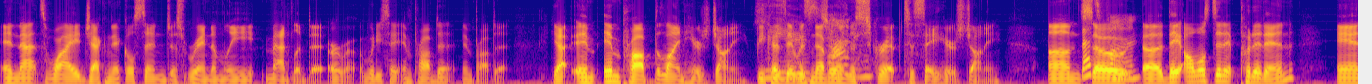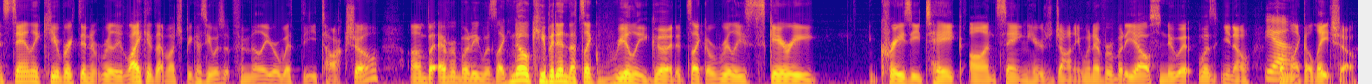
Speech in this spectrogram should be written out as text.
and that's why Jack Nicholson just randomly mad libbed it, or what do you say, improved it, improved it. Yeah, Im- improv the line "Here's Johnny" because it was Here's never in the script to say "Here's Johnny." Um, so uh, they almost didn't put it in, and Stanley Kubrick didn't really like it that much because he wasn't familiar with the talk show. Um, but everybody was like, "No, keep it in. That's like really good. It's like a really scary, crazy take on saying "Here's Johnny" when everybody else knew it was, you know, Yeah. from like a late show,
